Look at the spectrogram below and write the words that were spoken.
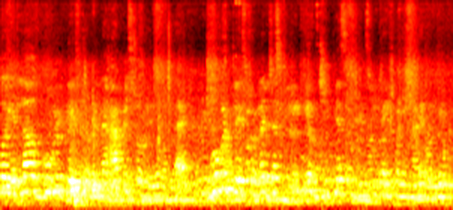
ஸோ எல்லா கூகுள் பிளே ஸ்டோர் இல்லை ஆப்பிள் ஸ்டோர் வரல. கூகுள் பிளே ஸ்டோரில் ஜஸ்ட் டிடிஎஃப் ஜிபிஎஸ் அப்படின்னு சொல்லி டைப் பண்ணிங்கனாலே வந்துடும்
